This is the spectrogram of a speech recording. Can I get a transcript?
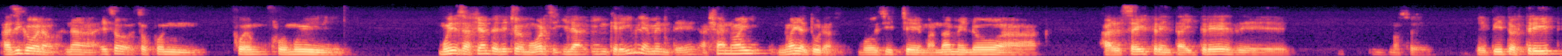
así que bueno, nada, eso, eso fue, fue, fue muy muy desafiante el hecho de moverse. Y la, increíblemente, allá no hay, no hay alturas. Vos decís, che, mandámelo a, al 633 de, no sé, de Pito Street,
